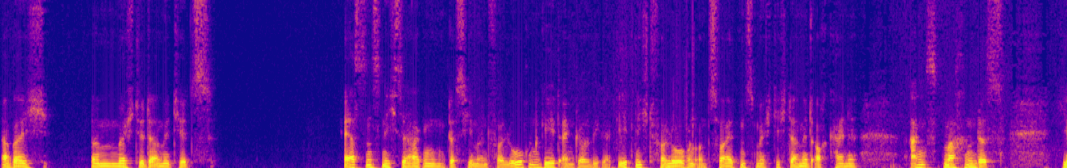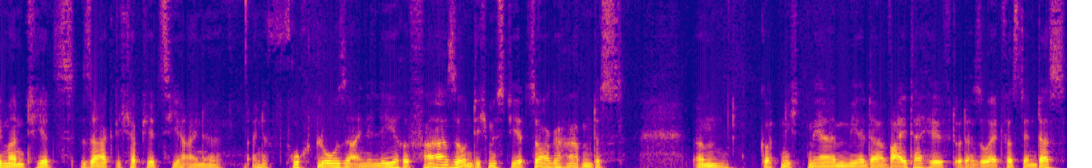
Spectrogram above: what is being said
aber ich ähm, möchte damit jetzt erstens nicht sagen, dass jemand verloren geht, ein Gläubiger geht nicht verloren. Und zweitens möchte ich damit auch keine Angst machen, dass jemand jetzt sagt, ich habe jetzt hier eine, eine fruchtlose, eine leere Phase und ich müsste jetzt Sorge haben, dass ähm, Gott nicht mehr mir da weiterhilft oder so etwas, denn das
